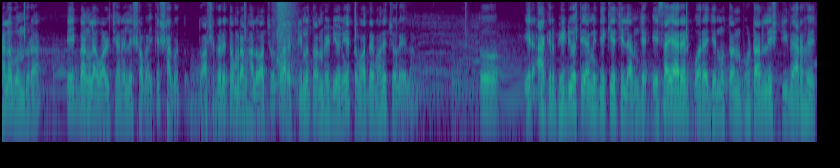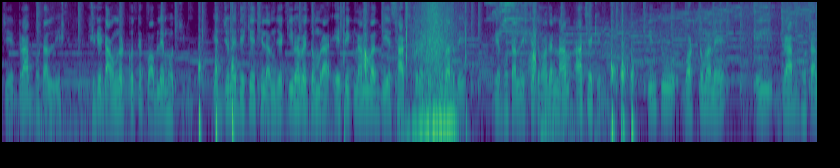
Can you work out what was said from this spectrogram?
হ্যালো বন্ধুরা, টেক বাংলা ওয়ার্ল্ড চ্যানেলে সবাইকে স্বাগত। তো আশা করি তোমরা ভালো আছো, তো আরেকটি নতুন ভিডিও নিয়ে তোমাদের মাঝে চলে এলাম। তো এর আগের ভিডিওতে আমি দেখিয়েছিলাম যে এসআইআর এর পরে যে নতুন ভোটার লিস্টটি বের হয়েছে ড্রাফট ভোটার লিস্ট, সেটি ডাউনলোড করতে প্রবলেম হচ্ছিল। এর জন্য দেখিয়েছিলাম যে কীভাবে তোমরা এপিক নাম্বার দিয়ে সার্চ করে দেখতে পারবে যে ভোটার লিস্টে তোমাদের নাম আছে কিনা। কিন্তু বর্তমানে এই ড্রাফট ভোটার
